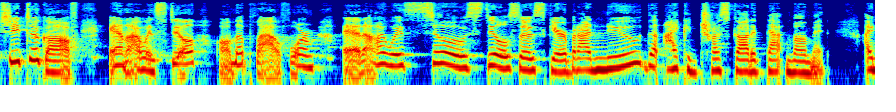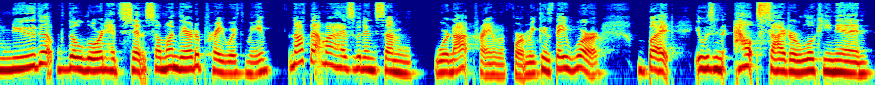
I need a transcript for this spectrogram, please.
she took off and I was still on the platform and I was so still so scared, but I knew that I could trust God at that moment. I knew that the Lord had sent someone there to pray with me. Not that my husband and son were not praying for me because they were, but it was an outsider looking in,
